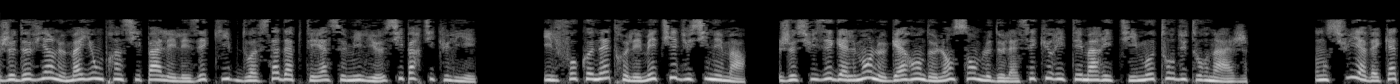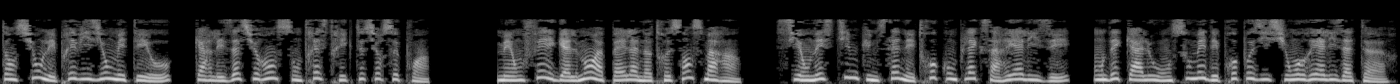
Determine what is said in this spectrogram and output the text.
je deviens le maillon principal et les équipes doivent s'adapter à ce milieu si particulier. Il faut connaître les métiers du cinéma. Je suis également le garant de l'ensemble de la sécurité maritime autour du tournage. On suit avec attention les prévisions météo, car les assurances sont très strictes sur ce point. Mais on fait également appel à notre sens marin. Si on estime qu'une scène est trop complexe à réaliser, on décale ou on soumet des propositions au réalisateur.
